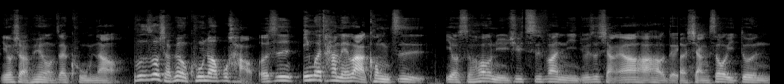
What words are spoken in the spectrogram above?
有小朋友在哭闹。不是说小朋友哭闹不好，而是因为他没办法控制。有时候你去吃饭，你就是想要好好的享受一顿，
